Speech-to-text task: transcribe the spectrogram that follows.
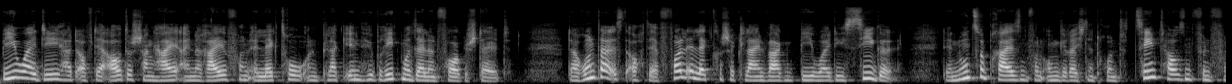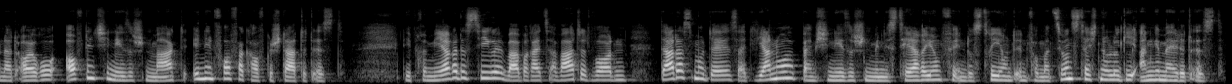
BYD hat auf der Auto Shanghai eine Reihe von Elektro- und Plug-in-Hybridmodellen vorgestellt. Darunter ist auch der vollelektrische Kleinwagen BYD Siegel, der nun zu Preisen von umgerechnet rund 10.500 Euro auf den chinesischen Markt in den Vorverkauf gestartet ist. Die Premiere des Siegel war bereits erwartet worden, da das Modell seit Januar beim chinesischen Ministerium für Industrie und Informationstechnologie angemeldet ist.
